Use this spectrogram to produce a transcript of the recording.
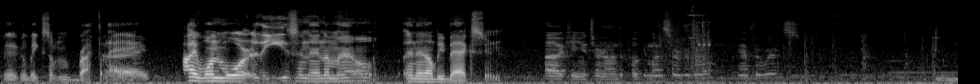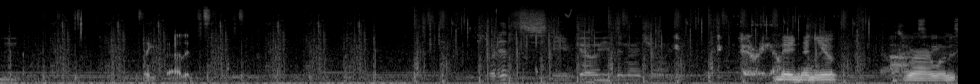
I gotta go make some broccoli. Alright. Buy one more of these and then I'm out. And then I'll be back soon. Uh, can you turn on the Pokemon server bro afterwards? Think about it. Where did Steve go? He did not join. Area. Main menu. Ah, where I Exiting the went.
